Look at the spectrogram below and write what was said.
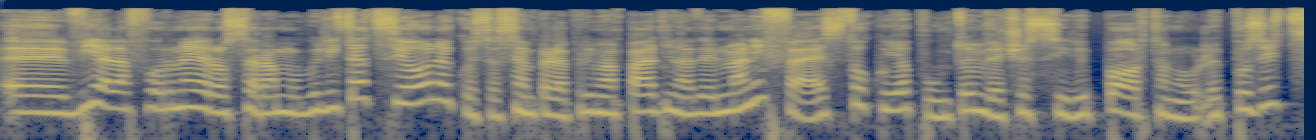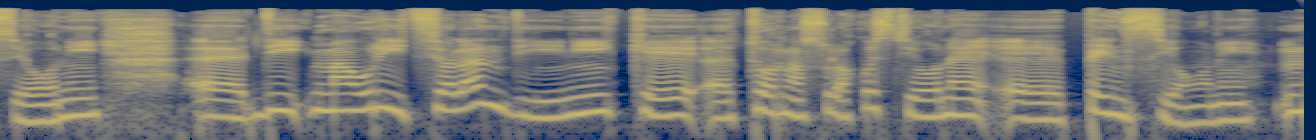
Eh, via La Fornero sarà mobilitazione, questa è sempre la prima pagina del manifesto, qui appunto invece si riportano le posizioni eh, di Maurizio Landini che eh, torna sulla questione pensioni. Mm.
